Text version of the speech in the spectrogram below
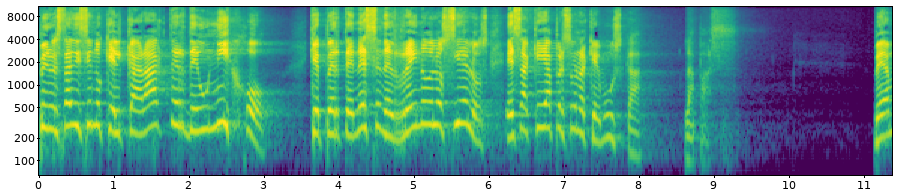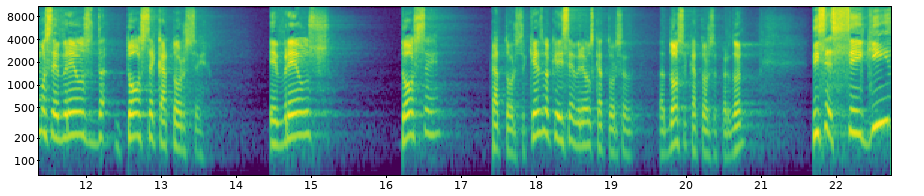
pero está diciendo que el carácter de un hijo que pertenece en el reino de los cielos es aquella persona que busca la paz. Veamos Hebreos 12, 14. Hebreos 12, 14. ¿Qué es lo que dice Hebreos 14, 12, 14, perdón? Dice, seguid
